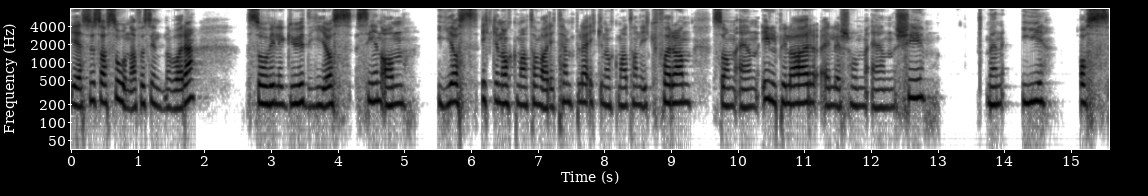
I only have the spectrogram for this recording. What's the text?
Jesus har sona for syndene våre, så ville Gud gi oss sin ånd i oss. Ikke nok med at han var i tempelet, ikke nok med at han gikk foran som en ildpilar eller som en sky, men i oss.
